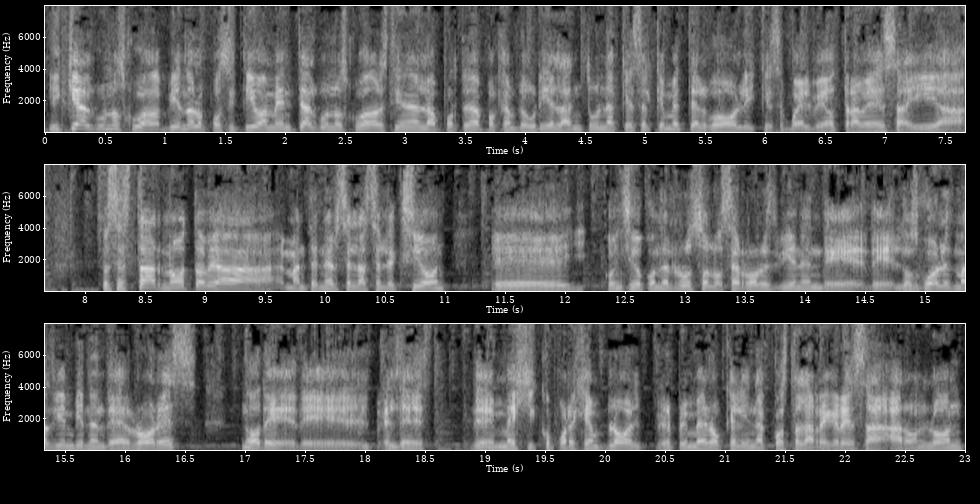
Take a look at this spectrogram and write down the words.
y que algunos jugadores, viéndolo positivamente, algunos jugadores tienen la oportunidad, por ejemplo, Uriel Antuna, que es el que mete el gol y que se vuelve otra vez ahí a pues estar, ¿no? Todavía mantenerse en la selección. Eh, coincido con el ruso, los errores vienen de, de los goles más bien vienen de errores, ¿no? De, de el de, de México, por ejemplo, el, el primero Kelly Acosta la regresa Aaron Lon,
